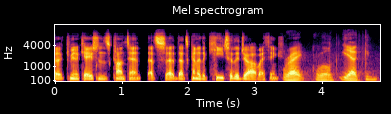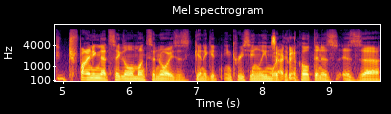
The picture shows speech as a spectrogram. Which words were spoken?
uh, communications content. That's uh, that's kind of the key to the job, I think. Right. Well, yeah, finding that signal amongst the noise is going to get increasingly more exactly. difficult, and is is uh,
